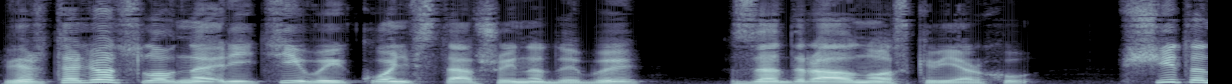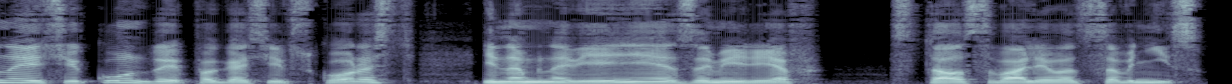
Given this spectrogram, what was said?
Вертолет, словно ретивый конь, вставший на дыбы, задрал нос кверху, в считанные секунды погасив скорость и на мгновение, замерев, стал сваливаться вниз.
